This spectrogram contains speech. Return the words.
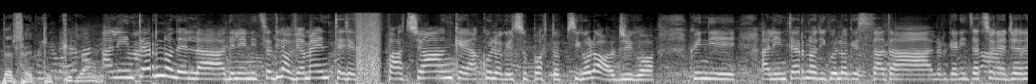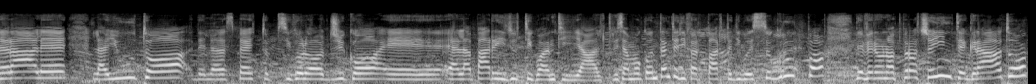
Perfetto, chiudiamo. All'interno dell'iniziativa ovviamente si dà spazio anche a quello che è il supporto psicologico, quindi all'interno di quello che è stata l'organizzazione generale, l'aiuto dell'aspetto psicologico è, alla pari di tutti quanti gli altri. Siamo contenti di far parte di questo gruppo, di avere un approccio integrato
